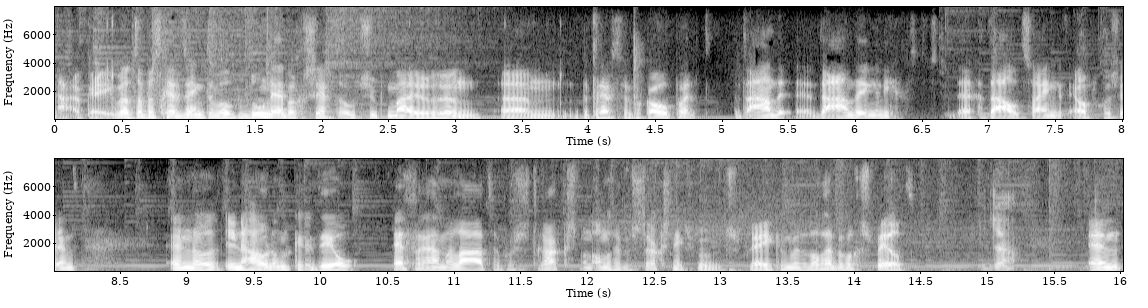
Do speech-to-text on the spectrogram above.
Nou oké, wat dat betreft denk ik dat we voldoende hebben gezegd over Super Mario Run um, betreft de verkopen. Het aande de aandelen die gedaald zijn met 11%. En dat het inhoudelijke deel even aan me laten voor straks, want anders hebben we straks niks meer te bespreken. Maar wat hebben we gespeeld? Ja. En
